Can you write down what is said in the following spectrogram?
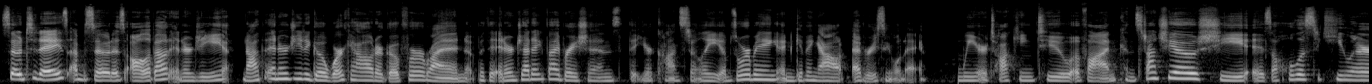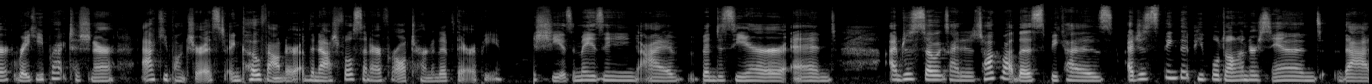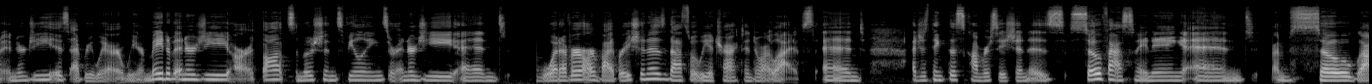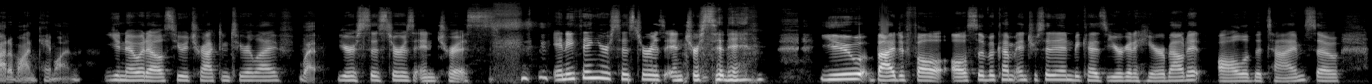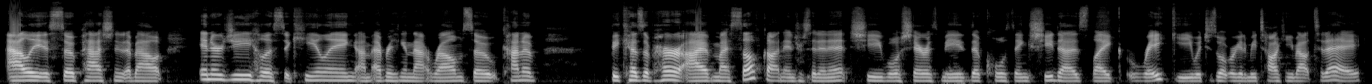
So, today's episode is all about energy, not the energy to go work out or go for a run, but the energetic vibrations that you're constantly absorbing and giving out every single day. We are talking to Yvonne Constantio. She is a holistic healer, Reiki practitioner, acupuncturist, and co founder of the Nashville Center for Alternative Therapy. She is amazing. I've been to see her and I'm just so excited to talk about this because I just think that people don't understand that energy is everywhere. We are made of energy, our thoughts, emotions, feelings are energy, and whatever our vibration is, that's what we attract into our lives. And I just think this conversation is so fascinating. And I'm so glad Yvonne came on. You know what else you attract into your life? What? Your sister's interests. Anything your sister is interested in, you by default also become interested in because you're going to hear about it all of the time. So, Allie is so passionate about energy, holistic healing, um, everything in that realm. So, kind of because of her, I've myself gotten interested in it. She will share with me the cool things she does, like Reiki, which is what we're going to be talking about today.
